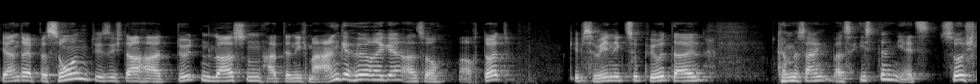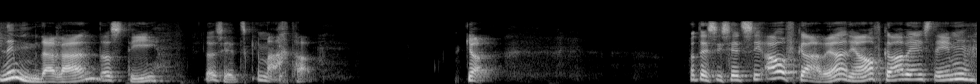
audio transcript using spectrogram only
Die andere Person, die sich da hat töten lassen, hatte nicht mal Angehörige, also auch dort gibt es wenig zu beurteilen. Können wir sagen, was ist denn jetzt so schlimm daran, dass die das jetzt gemacht haben? Ja. Und das ist jetzt die Aufgabe. Ja? Die Aufgabe ist eben,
